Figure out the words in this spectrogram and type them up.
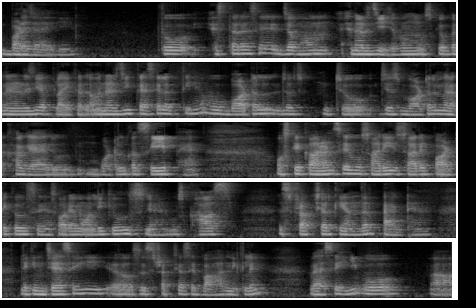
बढ़ जाएगी। तो इस तरह से जब हम एनर्जी जब हम उसके ऊपर एनर्जी अप्लाई करते हैं एनर्जी कैसे लगती है? वो बॉटल जो जो जिस बॉटल में रखा गया है जो बॉटल का सेप है उसके कारण से वो सारी सारे पार्टिकल्स हैं सारे मॉलिक्यूल्स जो हैं उस खास स्ट्रक्चर के अंदर पैक्ड हैं। लेकिन जैसे ही उस स्ट्रक्चर से बाहर निकलें वैसे ही वो आ,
